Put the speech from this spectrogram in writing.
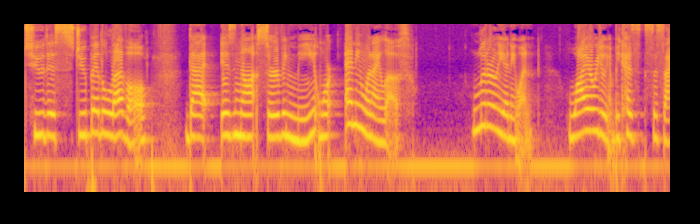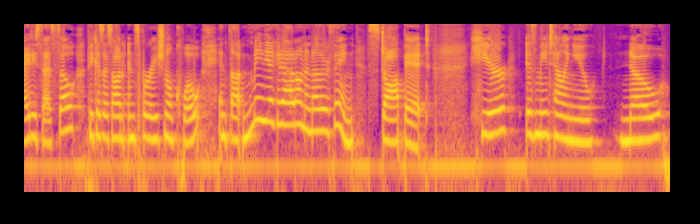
to this stupid level that is not serving me or anyone I love? Literally anyone. Why are we doing it? Because society says so? Because I saw an inspirational quote and thought maybe I could add on another thing. Stop it. Here is me telling you no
